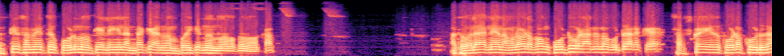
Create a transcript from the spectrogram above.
കൃത്യസമയത്ത് കൂട് നോക്കിയില്ലെങ്കിൽ എന്തൊക്കെയാണ് സംഭവിക്കുന്നതെന്ന് നമുക്ക് നോക്കാം. അതുപോലെ തന്നെ നമ്മളോടൊപ്പം കൂട്ടുകൂടാനുള്ള കൂട്ടുകാരൊക്കെ സബ്സ്ക്രൈബ് ചെയ്ത് കൂടെ കൂടുക.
